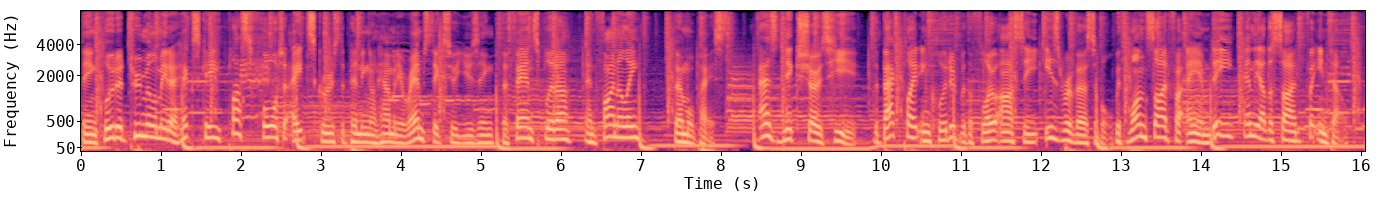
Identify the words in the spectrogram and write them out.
the included 2mm hex key plus 4 to 8 screws depending on how many RAM sticks you're using, the fan splitter, and finally, thermal paste. As Nick shows here, the backplate included with the Floe RC is reversible, with one side for AMD and the other side for Intel.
